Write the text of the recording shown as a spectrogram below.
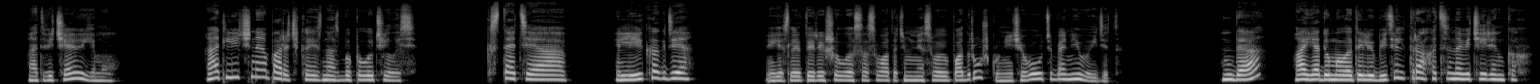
— отвечаю ему. «Отличная парочка из нас бы получилась. Кстати, а Лика где?» «Если ты решила сосватать мне свою подружку, ничего у тебя не выйдет». «Да? А я думала, ты любитель трахаться на вечеринках».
